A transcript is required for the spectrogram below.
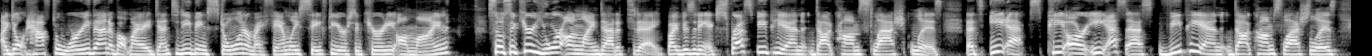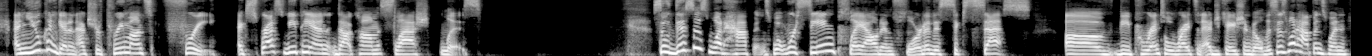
I don't have to worry then about my identity being stolen or my family's safety or security online. So secure your online data today by visiting expressvpn.com slash Liz. That's E-X-P-R-E-S-S VPN.com slash Liz. And you can get an extra three months free. expressvpn.com slash Liz. So this is what happens. What we're seeing play out in Florida, the success of the parental rights and education bill. This is what happens when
